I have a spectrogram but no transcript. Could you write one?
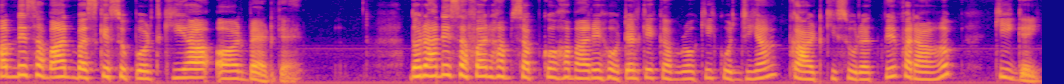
हमने सामान बस के सुपुर्द किया और बैठ गए। दौरान सफ़र हम सबको हमारे होटल के कमरों की कुंजियाँ कार्ड की सूरत में फराहम की गई।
